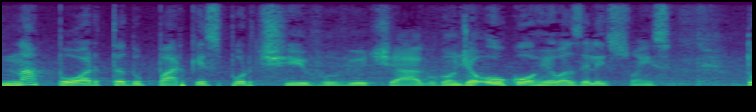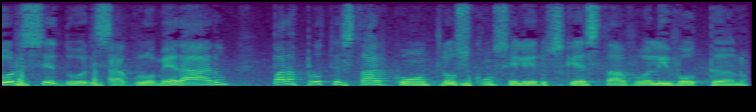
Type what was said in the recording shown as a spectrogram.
na porta do Parque Esportivo, viu, Thiago? Onde ocorreu as eleições. Torcedores se aglomeraram para protestar contra os conselheiros que estavam ali votando.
